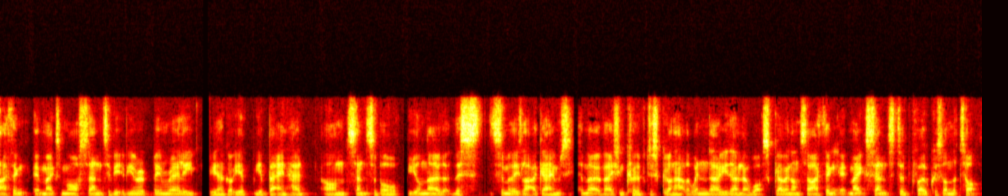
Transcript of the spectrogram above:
I think it makes more sense if you if you've been really you know got your your betting head on sensible, you'll know that this some of these latter games, the motivation could have just gone out the window. You don't know what's going on. So I think it makes sense to focus on the top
